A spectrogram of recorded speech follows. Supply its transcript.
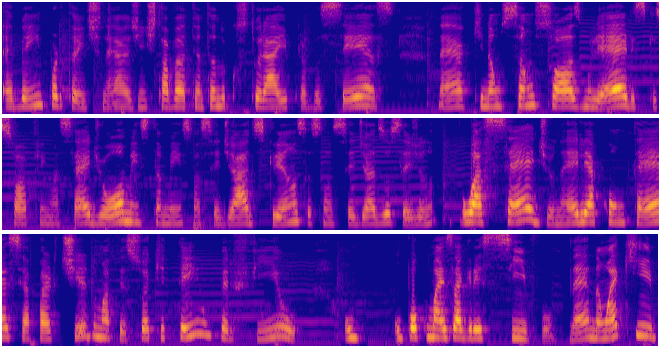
é bem importante, né? A gente estava tentando costurar aí para vocês, né? Que não são só as mulheres que sofrem o assédio, homens também são assediados, crianças são assediadas, ou seja, o assédio, né? Ele acontece a partir de uma pessoa que tem um perfil um um pouco mais agressivo, né? Não é que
